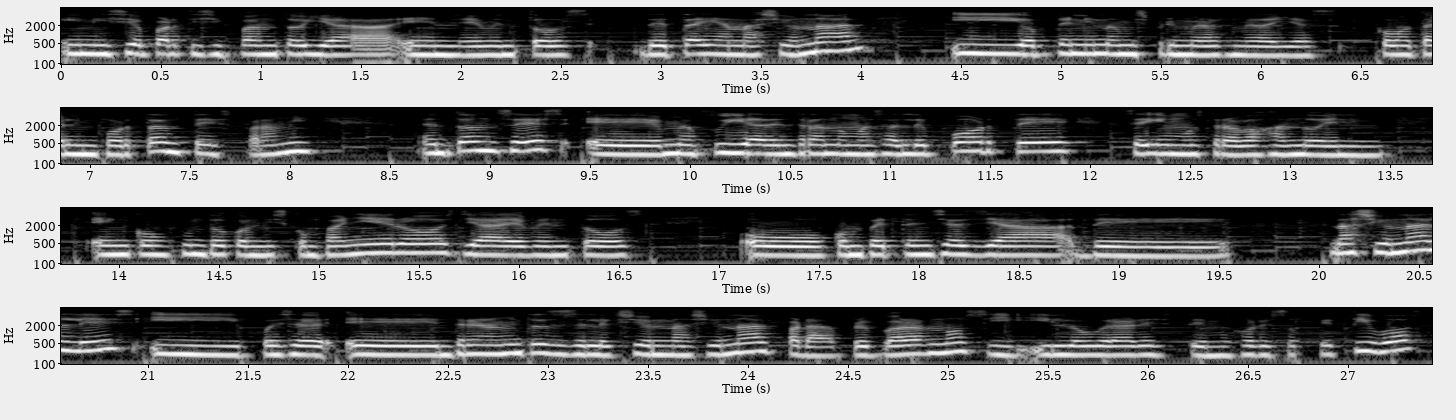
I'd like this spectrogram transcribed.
inicié participando ya en eventos de talla nacional y obteniendo mis primeras medallas como tal importantes para mí. Entonces eh, me fui adentrando más al deporte, seguimos trabajando en, en conjunto con mis compañeros, ya eventos o competencias ya de nacionales y pues eh, eh, entrenamientos de selección nacional para prepararnos y, lograr este mejores objetivos.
